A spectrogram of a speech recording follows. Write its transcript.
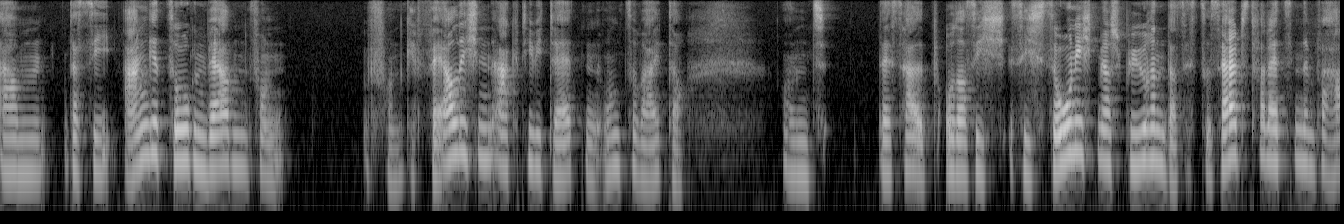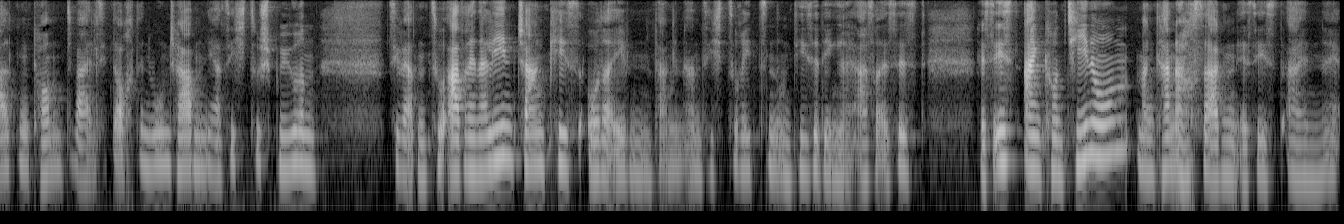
ähm, dass sie angezogen werden von, von gefährlichen Aktivitäten und so weiter. Und deshalb oder sich, sich so nicht mehr spüren, dass es zu selbstverletzendem Verhalten kommt, weil sie doch den Wunsch haben, ja, sich zu spüren. Sie werden zu Adrenalin-Junkies oder eben fangen an, sich zu ritzen und diese Dinge. Also es ist, es ist ein Kontinuum, man kann auch sagen, es ist eine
